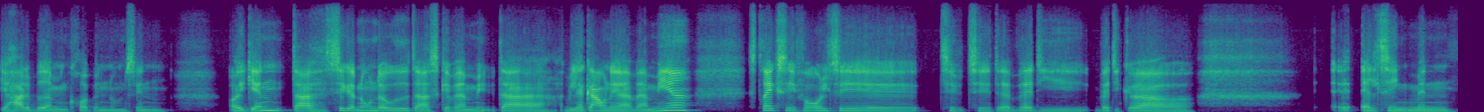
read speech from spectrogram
jeg har det bedre i min krop end nogensinde. Og igen, der er sikkert nogen derude, der skal være, der vil have gavn af at være mere strikse i forhold til, øh, til, til der, hvad, de, hvad de gør og øh, alting. Men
